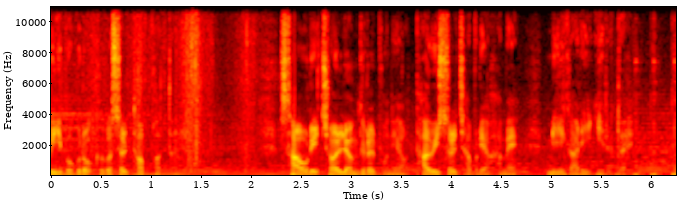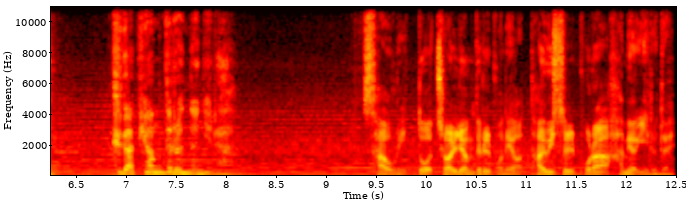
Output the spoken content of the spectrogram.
의복으로 그것을 덮었더니 사울이 전령들을 보내어 다윗을 잡으려 함에 미갈이 이르되 그가 병들었느니라. 사울이 또 전령들을 보내어 다윗을 보라 하며 이르되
